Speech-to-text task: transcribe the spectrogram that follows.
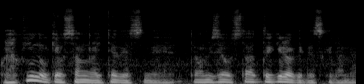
500人のお客さんがいてですねでお店をスタートできるわけですけどね、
